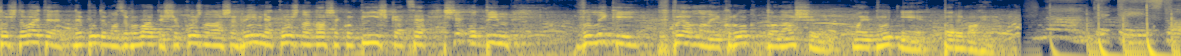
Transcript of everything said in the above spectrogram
Тож давайте не будемо забувати, що кожна наша гривня, кожна наша копійка це ще один великий впевнений крок до нашої майбутньої перемоги. Нам дитинство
